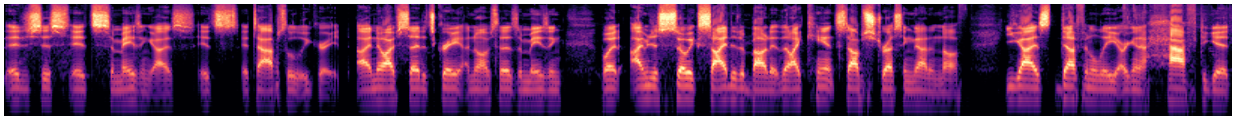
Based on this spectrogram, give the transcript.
It's just it's amazing, guys. It's it's absolutely great. I know I've said it's great. I know I've said it's amazing, but I'm just so excited about it that I can't stop stressing that enough. You guys definitely are gonna have to get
